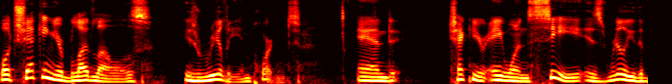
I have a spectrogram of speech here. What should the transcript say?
Well, checking your blood levels is really important, and checking your A1C is really the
